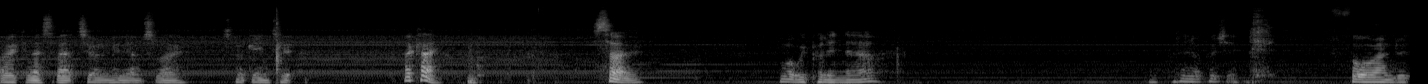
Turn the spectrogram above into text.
I reckon that's about 200 milliamps low. Let's not get into it. Okay. So, what are we pulling now? I'm pulling up, pushing. 400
